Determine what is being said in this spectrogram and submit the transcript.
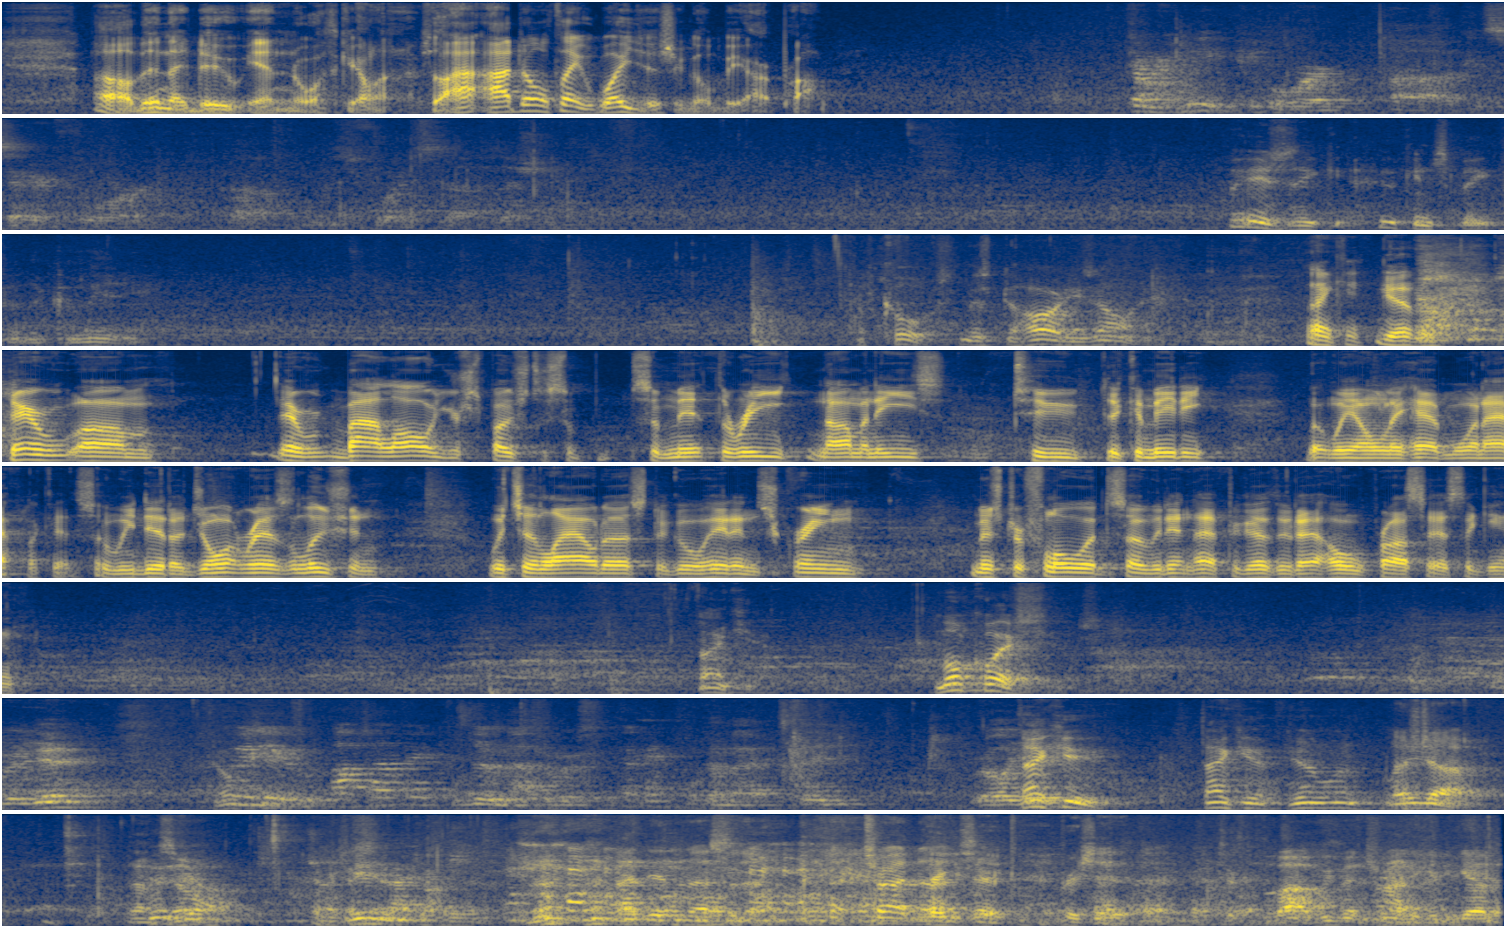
uh, than they do in North Carolina. So I, I don't think wages are going to be our problem. Governor, how many people were uh, considered for, uh, Ms. Floyd's uh, position? Who is the, who can speak for the committee? Of course, Mr. Hardy's on it. Thank you, Governor. There, um, there, by law, you're supposed to sub- submit three nominees to the committee, but we only had one applicant. So we did a joint resolution, which allowed us to go ahead and screen Mr. Floyd, so we didn't have to go through that whole process again. Thank you. More questions? We good? We Okay. do off topic? We'll do them afterwards. Okay. We'll come back. Thank you. We're Thank you. Thank you, gentlemen. Nice job. Good job. I didn't mess it up. Tried not it. Bob, we've been trying to get together.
